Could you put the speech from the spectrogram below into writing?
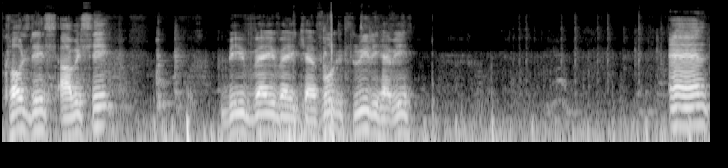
close this obviously. Be very very careful. It's really heavy. And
